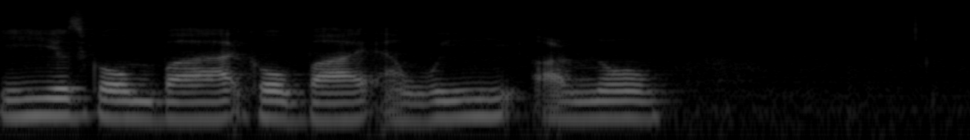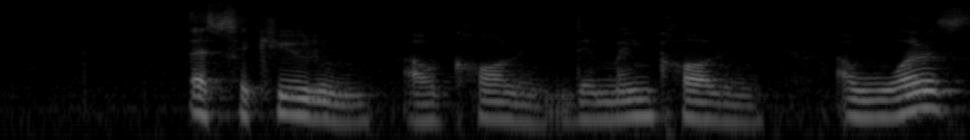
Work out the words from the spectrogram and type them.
years go by, go by, and we are not executing our calling, the main calling. And what is,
